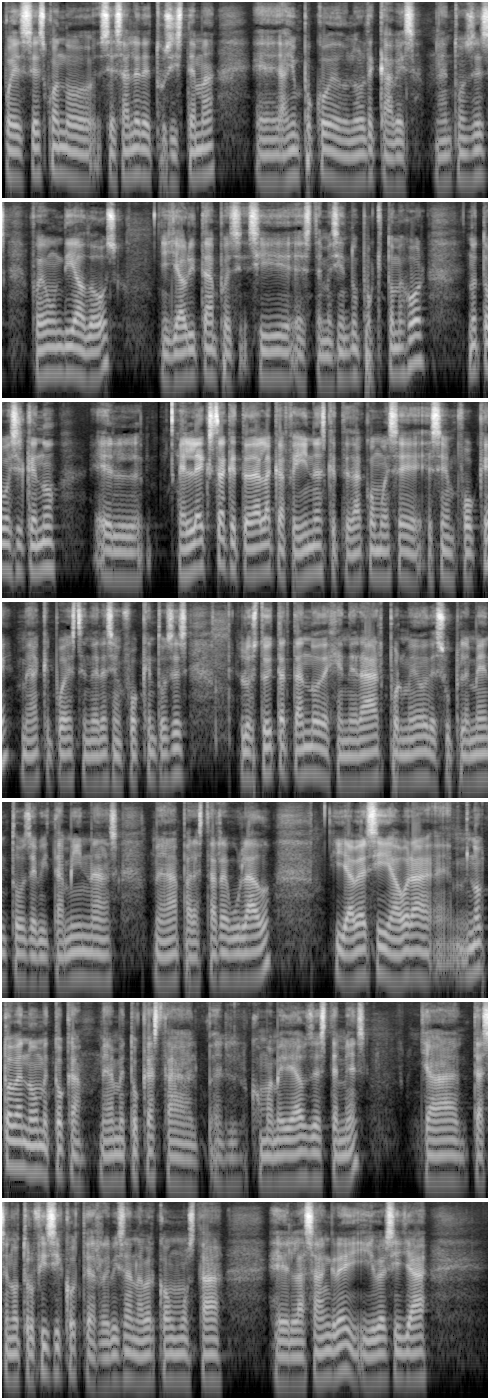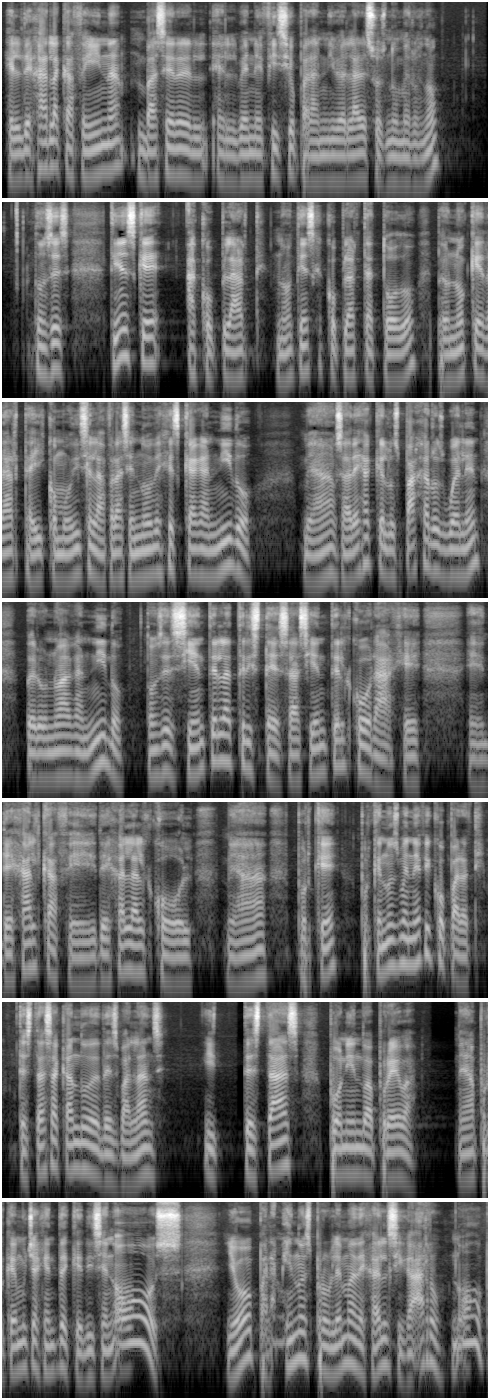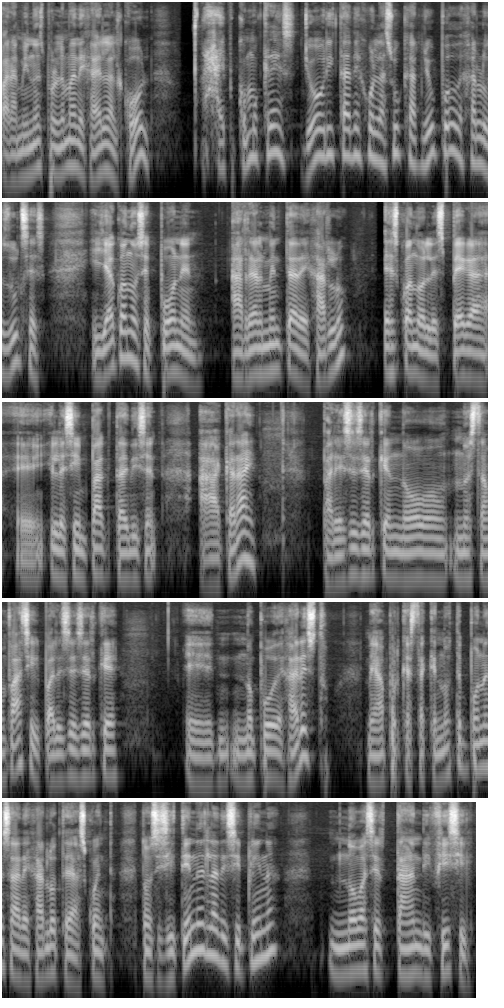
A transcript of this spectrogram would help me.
pues es cuando se sale de tu sistema, eh, hay un poco de dolor de cabeza. Entonces fue un día o dos y ya ahorita pues sí este, me siento un poquito mejor. No te voy a decir que no. El, extra que te da la cafeína es que te da como ese, ese enfoque, ¿verdad? que puedes tener ese enfoque. Entonces lo estoy tratando de generar por medio de suplementos, de vitaminas, ¿verdad? para estar regulado y a ver si ahora, eh, no, todavía no me toca, me toca hasta como a mediados de este mes, ya te hacen otro físico, te revisan a ver cómo está eh, la sangre y ver si ya el dejar la cafeína va a ser el, el beneficio para nivelar esos números, ¿no? Entonces, tienes que acoplarte, ¿no? Tienes que acoplarte a todo, pero no quedarte ahí. Como dice la frase, no dejes que hagan nido. O sea, deja que los pájaros vuelen, pero no hagan nido. Entonces siente la tristeza, siente el coraje, eh, deja el café, deja el alcohol, ¿vea? ¿Por qué? Porque no es benéfico para ti. Te está sacando de desbalance y te estás poniendo a prueba. Porque hay mucha gente que dice, no, yo, para mí no es problema dejar el cigarro. No, para mí no es problema dejar el alcohol. Ay, ¿cómo crees? Yo ahorita dejo el azúcar, yo puedo dejar los dulces. Y ya cuando se ponen a realmente a dejarlo, es cuando les pega eh, y les impacta y dicen, ah, caray, parece ser que no, no es tan fácil, parece ser que eh, no puedo dejar esto, porque hasta que no te pones a dejarlo te das cuenta. Entonces, si tienes la disciplina, no va a ser tan difícil.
